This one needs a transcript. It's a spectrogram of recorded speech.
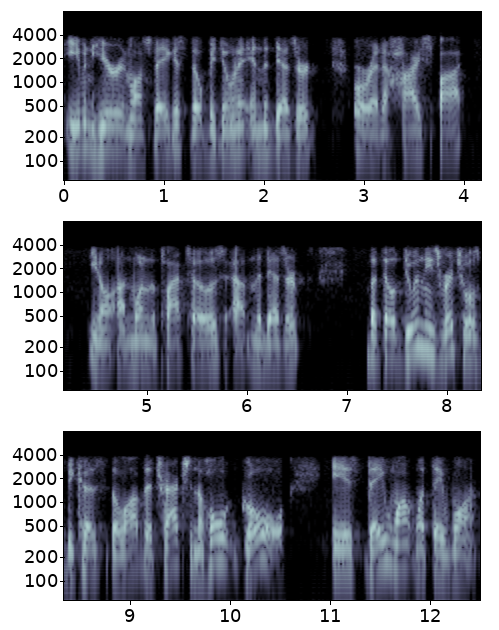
Even here in Las Vegas, they'll be doing it in the desert or at a high spot, you know, on one of the plateaus out in the desert. But they're doing these rituals because the law of the attraction, the whole goal is they want what they want.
